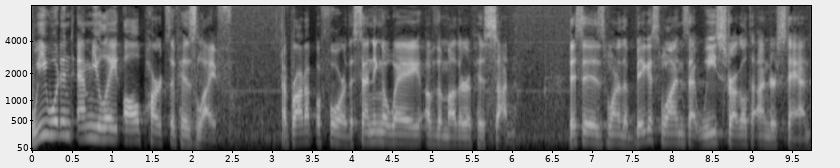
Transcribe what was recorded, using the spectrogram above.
we wouldn't emulate all parts of his life. I've brought up before the sending away of the mother of his son. This is one of the biggest ones that we struggle to understand.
